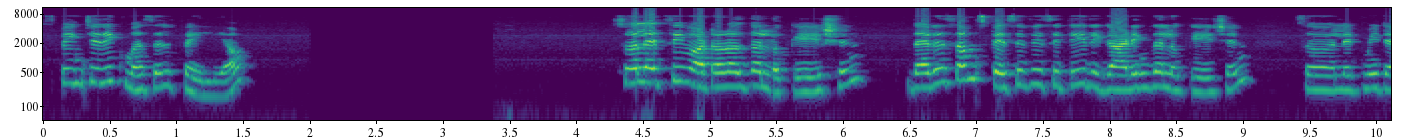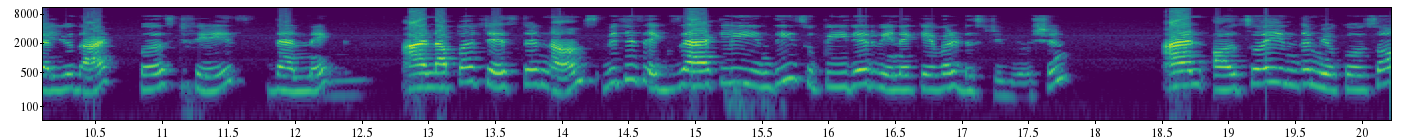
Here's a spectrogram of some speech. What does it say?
sphincteric muscle failure. So let's see what are all the location. There is some specificity regarding the location. So let me tell you that first face, then neck and upper chest and arms which is exactly in the superior vena cava distribution and also in the mucosa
